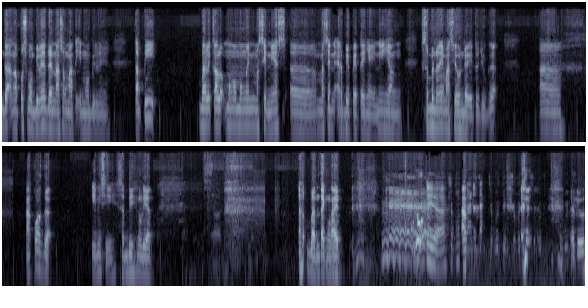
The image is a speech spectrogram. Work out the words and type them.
nggak ngapus mobilnya dan langsung matiin mobilnya. Tapi balik kalau mau ngomongin mesinnya eh, mesin RBPT-nya ini yang sebenarnya masih Honda itu juga eh, aku agak ini sih sedih ngelihat banteng light. Iya. sebutin aja cak sebutin sebutin sebutin, sebutin. Aduh.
